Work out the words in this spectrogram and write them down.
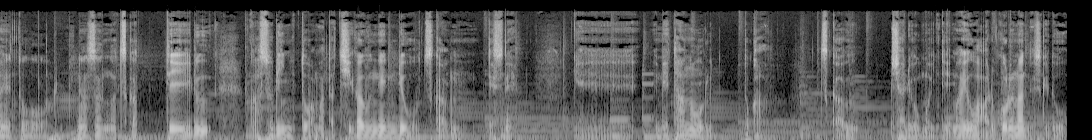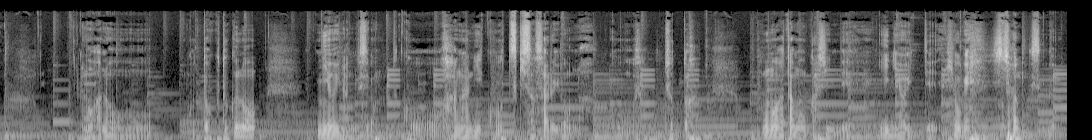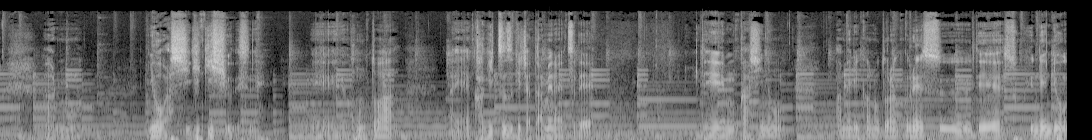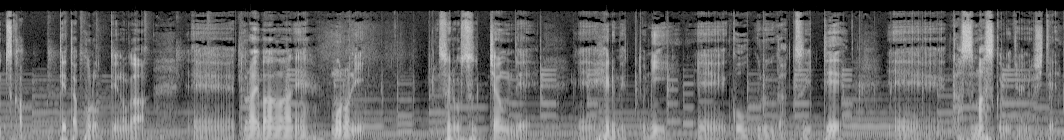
えっ、と皆さんが使っているガソリンとはまた違う燃料を使うんですね、えー、メタノールとか使う車両もいて、まあ、要はアルコールなんですけどもうあのー、独特の匂いなんですよ。こう鼻にこう突き刺さるようなこうちょっと僕も頭おかしいんでいい匂いって表現しちゃうんですけどあの要は刺激臭ですね、えー、本当は、えー、嗅ぎ続けちゃダメなやつでで昔のアメリカのドラッグレースでそういう燃料を使ってた頃っていうのが、えー、ドライバーがねもろにそれを吸っちゃうんで、えー、ヘルメットに、えー、ゴーグルがついて、え、ガスマスクみたいのして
